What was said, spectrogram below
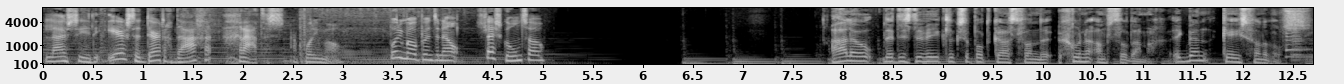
luister je de eerste 30 dagen gratis naar Polymo. polymo.nl slash gonzo. Hallo, dit is de wekelijkse podcast van de Groene Amsterdammer. Ik ben Kees van der Bos.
